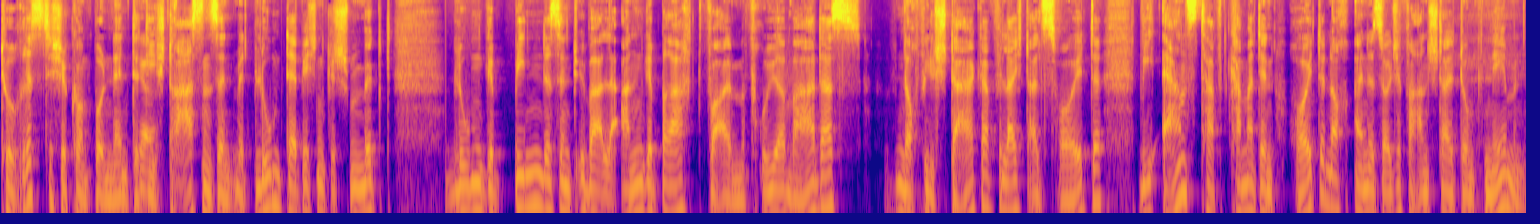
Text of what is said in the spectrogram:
touristische Komponente. Ja. Die Straßen sind mit Blumenteppichen geschmückt, Blumengebinde sind überall angebracht. Vor allem früher war das noch viel stärker vielleicht als heute. Wie ernsthaft kann man denn heute noch eine solche Veranstaltung nehmen?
